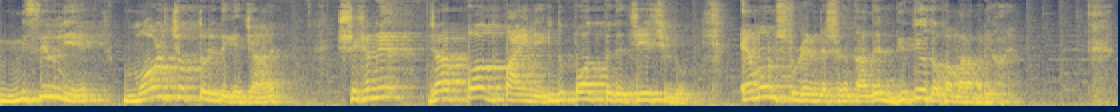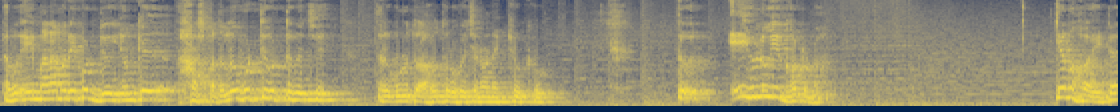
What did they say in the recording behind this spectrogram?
মিছিল নিয়ে মল চত্বরের দিকে যায় সেখানে যারা পদ পায়নি, কিন্তু পদ পেতে চেয়েছিল, এমন স্টুডেন্টদের সঙ্গে তাদের দ্বিতীয় দফা মারামারি হয়। এবং এই মারামারির পর দুইজনকে হাসপাতালেও ভর্তি করতে হয়েছে। তারা গুরুতর আহত হয়েছেন অনেক কেউ কেউ। তো এই হলো গিয়ে ঘটনা। কেন হয় এটা?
